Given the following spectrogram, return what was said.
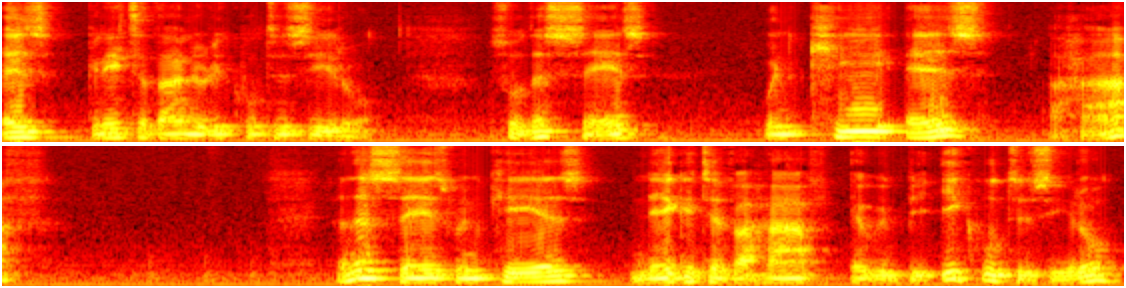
is greater than or equal to 0. So this says when k is a half, and this says when k is negative a half, it would be equal to 0.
